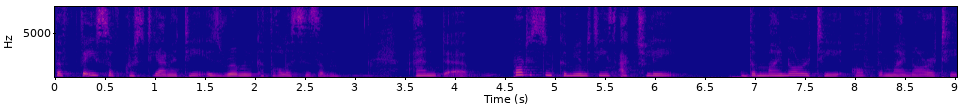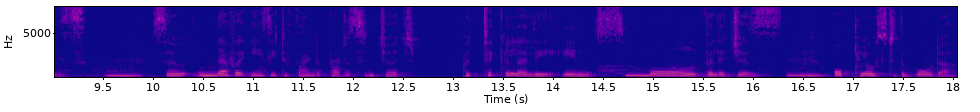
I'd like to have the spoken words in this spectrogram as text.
the face of Christianity is Roman Catholicism. And uh, Protestant communities actually the minority of the minorities. Mm. So never easy to find a Protestant church, particularly in small villages mm. or close to the border.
